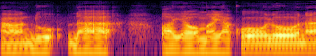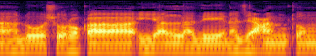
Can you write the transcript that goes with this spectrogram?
adu da. Wa yawma yaquluna du syuraka iyal ladzina za'amtum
